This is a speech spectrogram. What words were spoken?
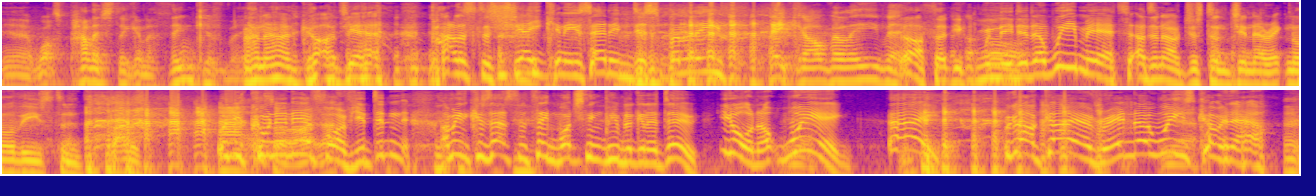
Yeah, what's Pallister going to think of me? I know, God, yeah. Pallister's shaking his head in disbelief. I can't believe it. Oh, I thought you needed a wee mate. I don't know. I've just done generic northeastern. Palace. What are you coming in all here right, for? If you didn't, I mean, because that's the thing. What do you think people are going to do? You're not weeing. Hey, we got a guy over here. No wee's coming out. What?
